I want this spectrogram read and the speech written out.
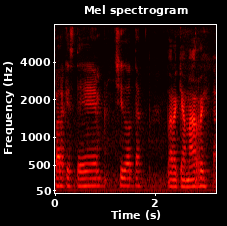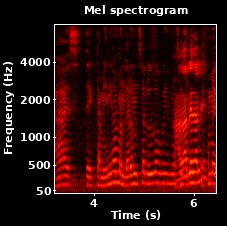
Para que esté chidota. Para que amarre. Ah, este, también iba a mandar un saludo, güey. No ah, sé dale, dale. déjame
